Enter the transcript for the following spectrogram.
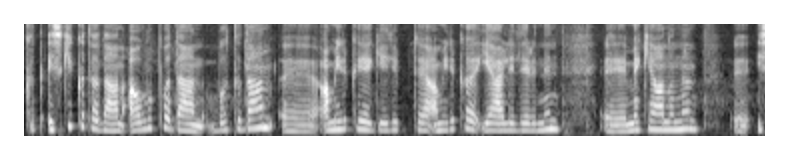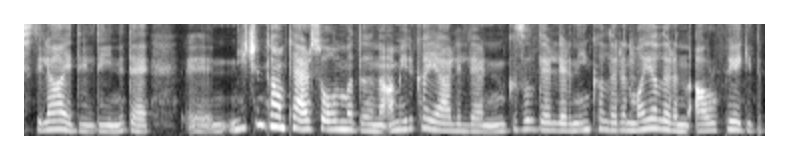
kıt, eski kıtadan, Avrupa'dan, Batı'dan e, Amerika'ya gelip de Amerika yerlilerinin e, mekanının e, istila edildiğini de e, niçin tam tersi olmadığını, Amerika yerlilerinin, Kızılderililerin, İnkaların, Mayaların Avrupa'ya gidip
